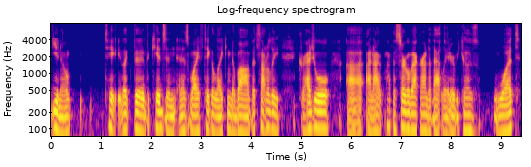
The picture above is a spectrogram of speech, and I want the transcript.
you know, take like the the kids and, and his wife take a liking to Bob. It's not really gradual, uh, and I have to circle back around to that later because what?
